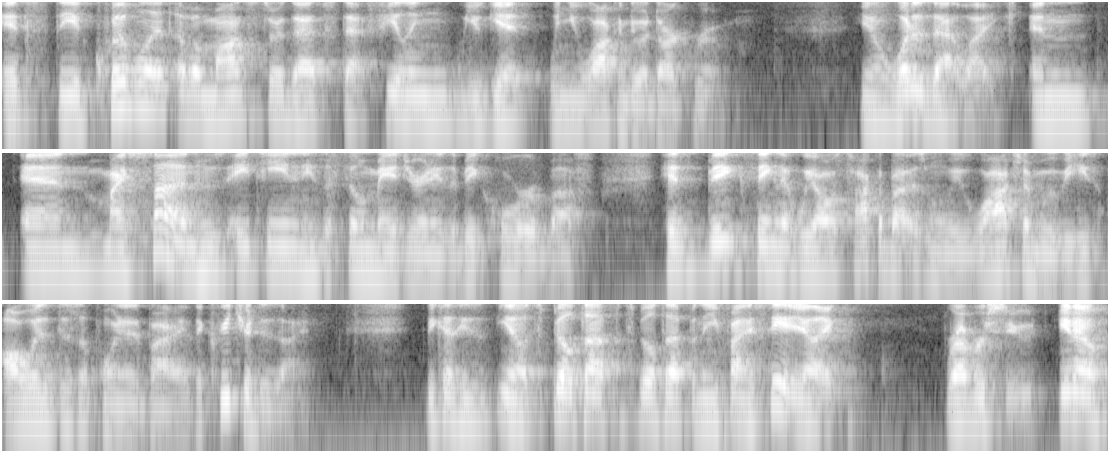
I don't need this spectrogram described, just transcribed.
it's the equivalent of a monster that's that feeling you get when you walk into a dark room. You know what is that like? And and my son who's 18 and he's a film major and he's a big horror buff his big thing that we always talk about is when we watch a movie he's always disappointed by the creature design because he's you know it's built up it's built up and then you finally see it and you're like rubber suit you know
